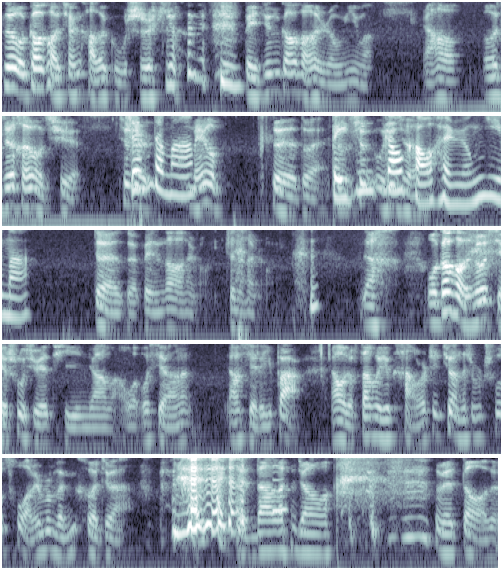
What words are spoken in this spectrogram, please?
所以我高考全考的古诗，北京高考很容易嘛。然后我觉得很有趣，就是真的吗没有，对对对，北京高考很容易吗？对对对，北京高考很容易，真的很容易。然后我高考的时候写数学题，你知道吗？我我写完了，然后写了一半儿，然后我就翻回去看，我说这卷子是不是出错了？这不是文科卷，太简单了，你知道吗？特别逗，对。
